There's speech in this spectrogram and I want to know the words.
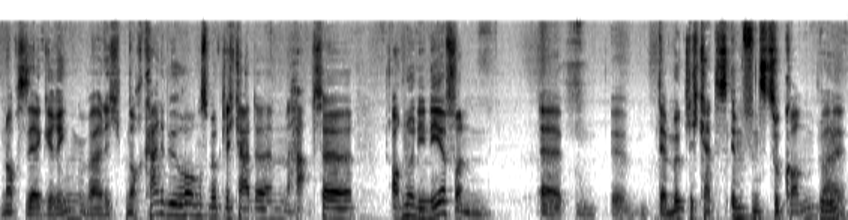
noch sehr gering, weil ich noch keine Berührungsmöglichkeiten hatte, auch nur in die Nähe von äh, äh, der Möglichkeit des Impfens zu kommen, weil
